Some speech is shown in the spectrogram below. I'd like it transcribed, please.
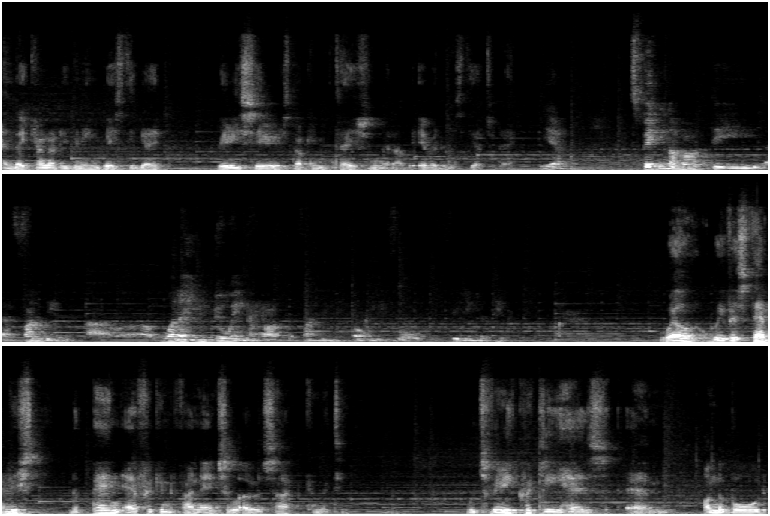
and they cannot even investigate very serious documentation that I've evidenced here today. Yeah. Speaking about the uh, funding, uh, what are you doing about the funding only for feeding the people? Well, we've established the Pan African Financial Oversight Committee, which very quickly has um, on the board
